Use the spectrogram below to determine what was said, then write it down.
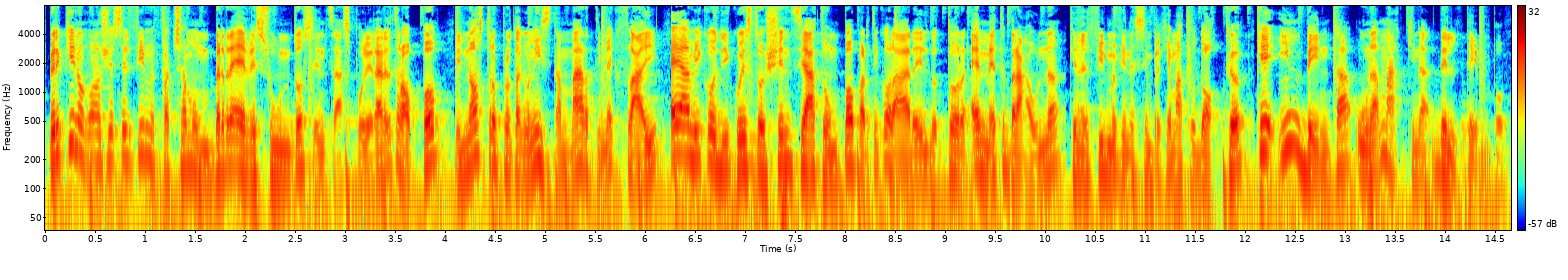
Per chi non conoscesse il film facciamo un breve sunto senza spoilerare troppo. Il nostro protagonista Marty McFly è amico di questo scienziato un po' particolare, il dottor Emmett Brown, che nel film viene sempre chiamato Doc, che inventa una macchina del tempo.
